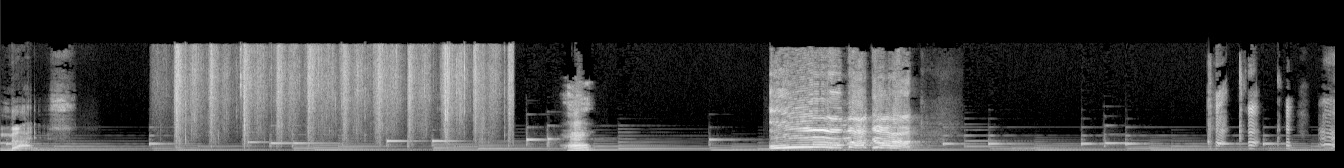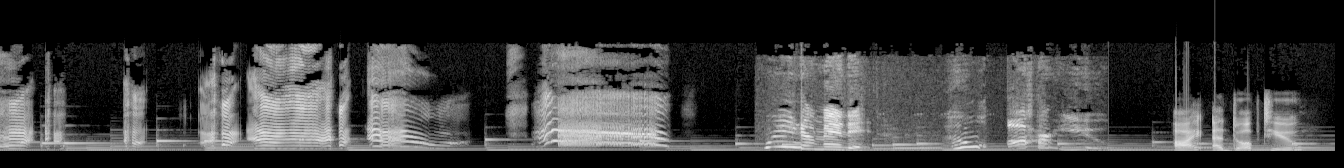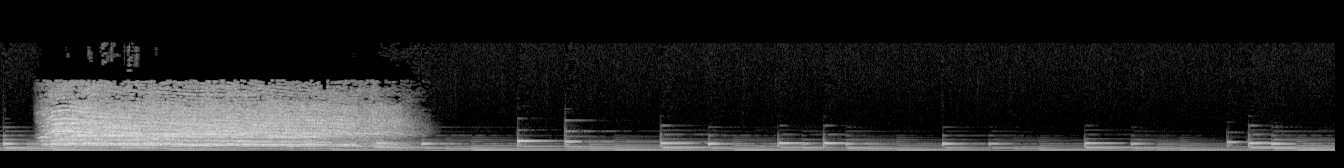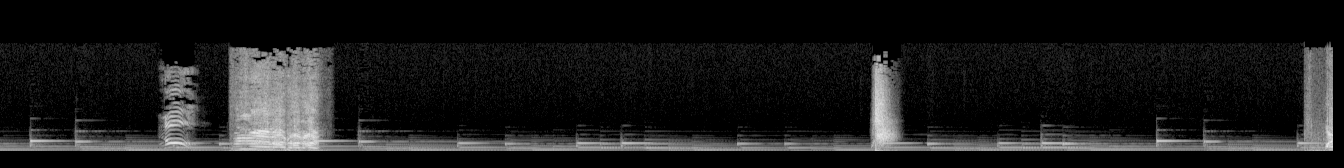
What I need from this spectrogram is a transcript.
Nice. Huh? Oh my god! Wait a minute! Who are you? I adopt you.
